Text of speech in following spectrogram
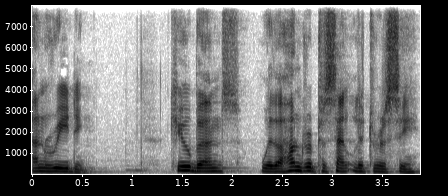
And reading. Cubans with 100% literacy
